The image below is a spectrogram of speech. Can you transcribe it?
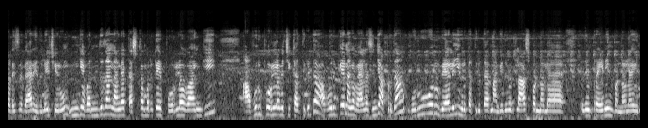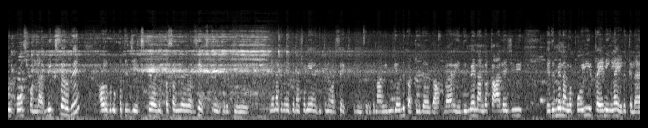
கடைசியில் வேறு எதுலேயே சேருவோம். இங்கே வந்து தான் நாங்கள் கஸ்டமர்கிட்டே பொருளை வாங்கி அவர் பொருளை வச்சு கற்றுக்கிட்டு அவருக்கே நாங்கள் வேலை செஞ்சு அப்படி தான் ஒரு ஒரு வேலையும் இவர் கற்றுக்கிட்டார் நாங்கள் எதுவும் கிளாஸ் பண்ணலை எதுவும் ட்ரைனிங் பண்ணலை எதுவும் கோர்ஸ் பண்ணல. மிக்சருது அவருக்கு முப்பத்தஞ்சு எக்ஸ்பீ முப்பத்தஞ்சு வருஷம் எக்ஸ்பீரியன்ஸ் இருக்குது எனக்கு நேற்று நான் சொல்லி எனக்கு இத்தனை வருஷம் எக்ஸ்பீரியன்ஸ் இருக்குது நாங்கள் இங்கே வந்து கற்றுக்கிட்டது தான் வேறு எதுவுமே நாங்கள் காலேஜு எதுவுமே நாங்கள் போய் ட்ரைனிங்லாம் எடுக்கலை.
